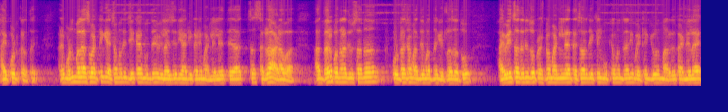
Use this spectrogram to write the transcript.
हायकोर्ट करत आहे आणि म्हणून मला असं वाटतं की याच्यामध्ये जे काही मुद्दे विलासजींनी या ठिकाणी मांडलेले आहेत त्याचा सगळा आढावा हा दर पंधरा दिवसानं कोर्टाच्या माध्यमातून घेतला जातो. हायवेचा त्यांनी जो प्रश्न मांडलेला आहे त्याच्यावर देखील मुख्यमंत्र्यांनी बैठक घेऊन मार्ग काढलेला आहे.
